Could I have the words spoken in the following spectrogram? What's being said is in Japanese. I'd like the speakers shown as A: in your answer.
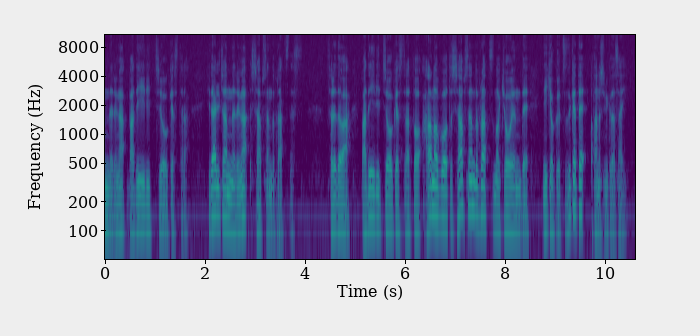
A: チャンネルがバディ・リッチオーケストラ。左チャンネルがシャープセンドフラッツです。それではバディ・リッチオーケストラと原信夫とシャープセンドフラッツの共演で2曲続けてお楽しみください。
